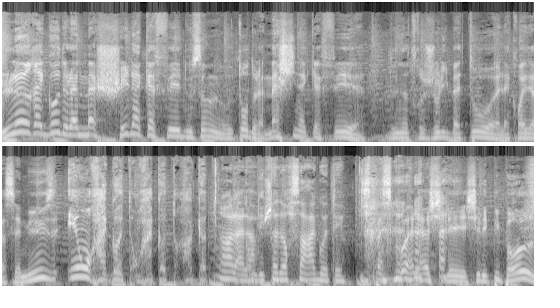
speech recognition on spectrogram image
Le ragot de la machine à café. Nous sommes autour de la machine à café de notre joli bateau, euh, la croisière s'amuse, et on ragote, on ragote, on ragote. Oh là là, j'adore ça ragoter. Il se passe quoi là chez les, chez les people?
